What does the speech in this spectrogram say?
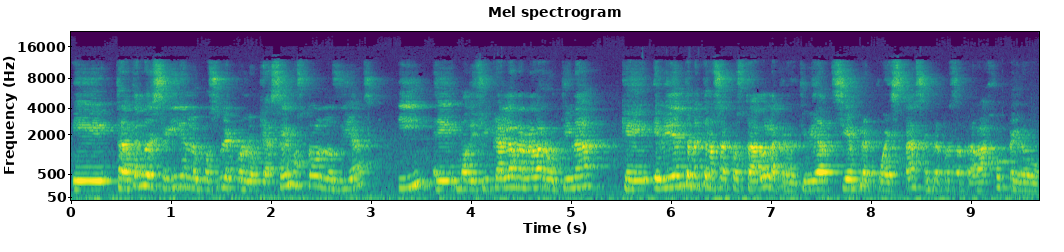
eh, tratando de seguir en lo posible con lo que hacemos todos los días y eh, modificarla a una nueva rutina que evidentemente nos ha costado, la creatividad siempre cuesta, siempre cuesta trabajo, pero,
